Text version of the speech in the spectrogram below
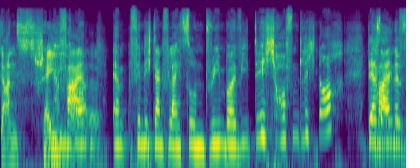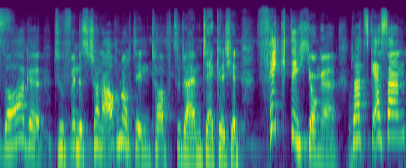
ganz shady Ja, vor allem gerade. ähm, finde ich dann vielleicht so einen Dreamboy wie dich hoffentlich noch, der Keine seine Sorge, du findest schon auch noch den Top zu deinem Deckelchen. Fick dich, Junge! Du hattest gestern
